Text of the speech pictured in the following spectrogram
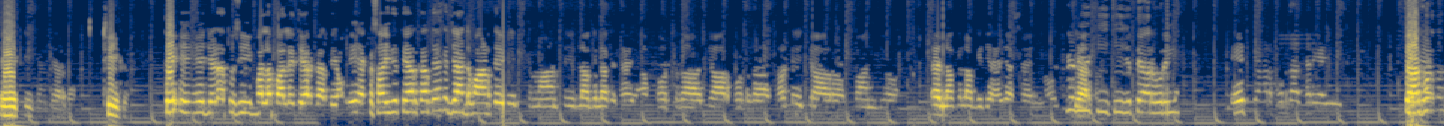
ਇਹ ਚੀਜ਼ਾਂ ਤਿਆਰ ਕਰਦੇ ਠੀਕ। ਤੇ ਇਹ ਜਿਹੜਾ ਤੁਸੀਂ ਮਤਲਬ ਬਾਲੇ ਤਿਆਰ ਕਰਦੇ ਹੋ ਇਹ ਇੱਕ ਸਾਈਜ਼ ਦੇ ਤਿਆਰ ਕਰਦੇ ਆ ਕਿ ਜਾਂ ਡਿਮਾਂਡ ਤੇ ਤੇ ਸਮਾਨ ਤੇ ਅਲੱਗ-ਅਲੱਗ ਹੈ ਆ ਫੁੱਟ ਦਾ 4 ਫੁੱਟ ਦਾ 4.5 5 ਇਹ ਅਲੱਗ-ਅਲੱਗ ਜਿਹਾ ਜਿਹਾ ਸਾਈਜ਼ ਕਿਹੜੀ ਕੀ ਚੀਜ਼ ਤਿਆਰ ਹੋ ਰਹੀ ਹੈ? ਇਹ 4 ਫੁੱਟ ਦਾ ਸਰਿਆ ਜੀ। 4 ਫੁੱਟ ਦਾ?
